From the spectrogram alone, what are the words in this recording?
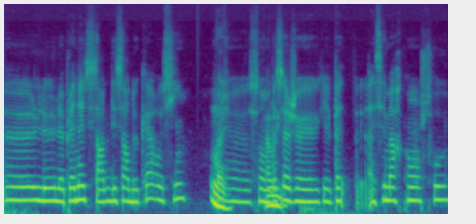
euh, le- la planète des Sardaukar aussi. Ouais. Euh, c'est un Ah passage qui est pas- assez marquant, je trouve.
